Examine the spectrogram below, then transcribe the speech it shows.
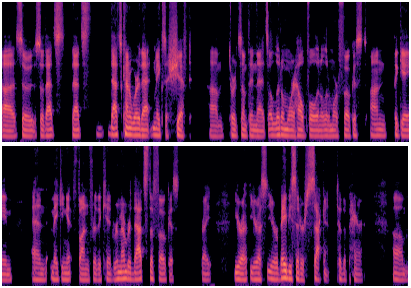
uh, so so that's that's that's kind of where that makes a shift um, towards something that's a little more helpful and a little more focused on the game and making it fun for the kid. Remember that's the focus right? You're a you're a you're a babysitter second to the parent um,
